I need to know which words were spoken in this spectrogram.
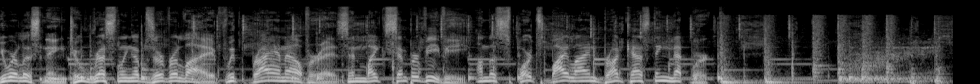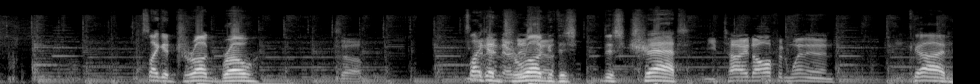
You are listening to Wrestling Observer Live with Bryan Alvarez and Mike Sempervive on the Sports Byline Broadcasting Network. It's like a drug, bro. What's up? It's like a there, drug. This this chat. You tied off and went in. God.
